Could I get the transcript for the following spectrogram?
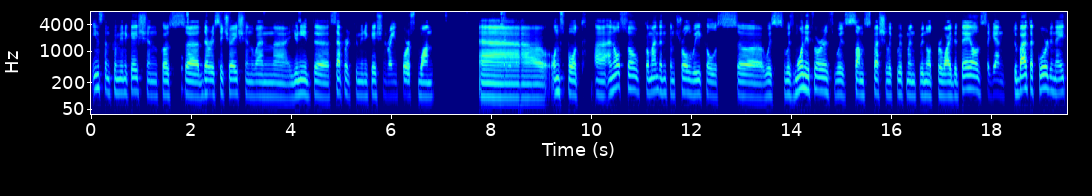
instant communication because uh, there is situation when uh, you need the separate communication reinforced one uh, on spot uh, and also command and control vehicles uh, with with monitors with some special equipment we not provide details. Again to better coordinate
